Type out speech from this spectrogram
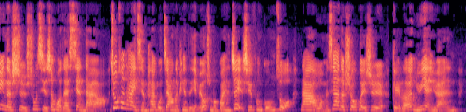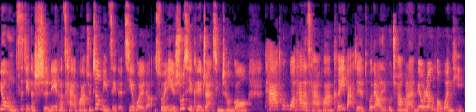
运的是，舒淇生活在现代啊，就算她以前拍过这样的片子也没有什么关系，这也是一份工作。那我们现在的社会是给了女演员用自己的实力和才华去证明自己的机会的，所以舒淇可以转型成功，她通过她的才华可以把这些脱掉的衣服穿回来，没有任何问题。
